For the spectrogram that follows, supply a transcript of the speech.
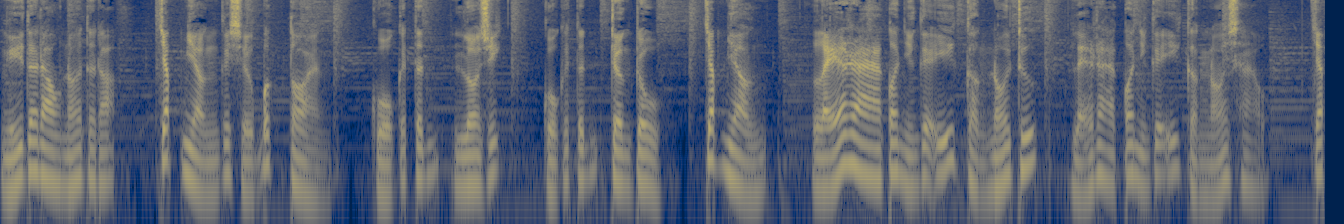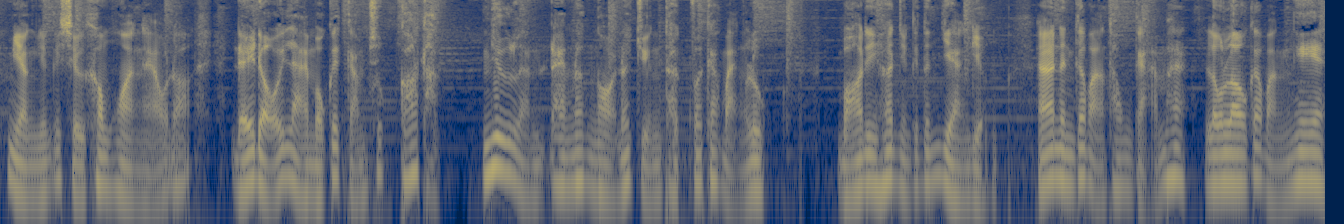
Nghĩ tới đâu, nói tới đó. Chấp nhận cái sự bất toàn của cái tính logic của cái tính trơn tru. Chấp nhận lẽ ra có những cái ý cần nói trước lẽ ra có những cái ý cần nói sau. Chấp nhận những cái sự không hoàn hảo đó để đổi lại một cái cảm xúc có thật như là đang nó ngồi nói chuyện thật với các bạn luôn. Bỏ đi hết những cái tính dàn dựng. À, nên các bạn thông cảm ha. Lâu lâu các bạn nghe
